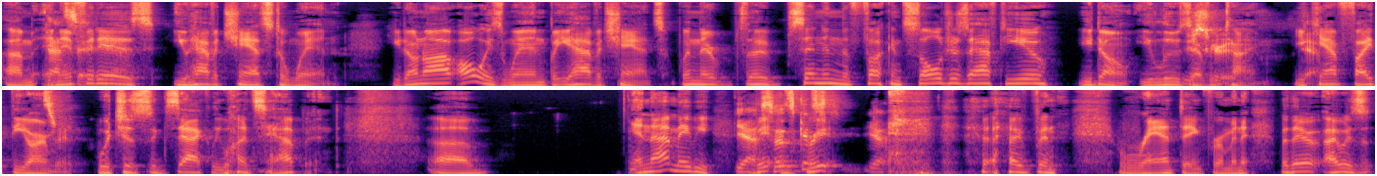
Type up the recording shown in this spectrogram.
Um, and That's if it, it yeah. is, you have a chance to win. You don't always win, but you have a chance. When they're, they're sending the fucking soldiers after you, you don't. You lose You're every screwed. time. You Yeah. can't fight the army, right. which is exactly what's happened. Um, and that maybe Yeah, so it's good. Yeah, I've been ranting for a minute, but there I was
